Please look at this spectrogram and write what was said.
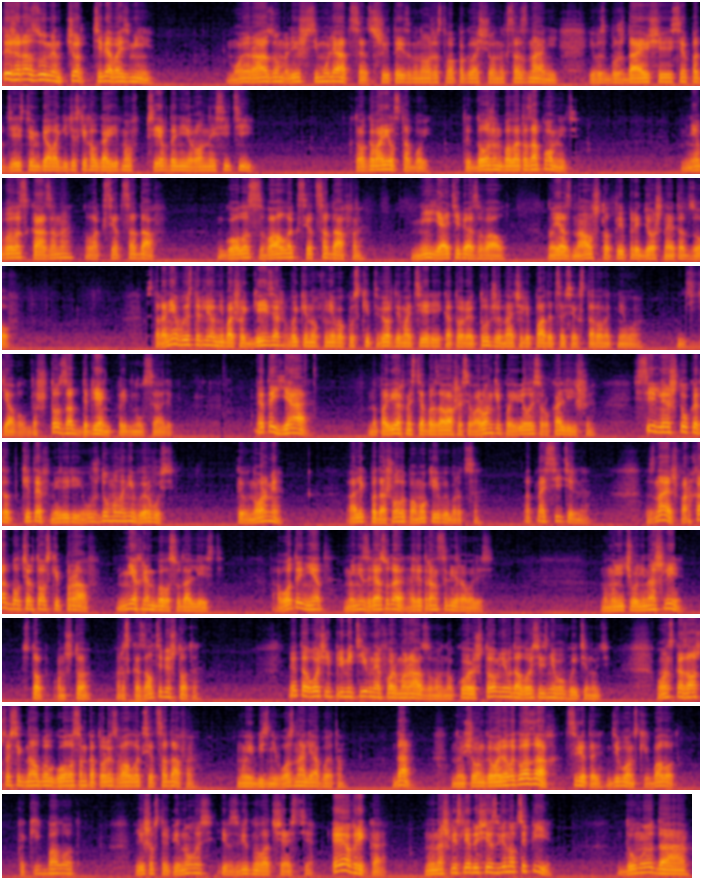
Ты же разумен, черт тебя возьми! Мой разум — лишь симуляция, сшитая из множества поглощенных сознаний и возбуждающаяся под действием биологических алгоритмов псевдонейронной сети. Кто говорил с тобой? Ты должен был это запомнить. Мне было сказано Лаксет-Садаф. Голос звал Лаксет-Садафа. Не я тебя звал, но я знал, что ты придешь на этот зов. В стороне выстрелил небольшой гейзер, выкинув в небо куски твердой материи, которые тут же начали падать со всех сторон от него. «Дьявол, да что за дрянь!» — пригнулся Алик. «Это я!» На поверхности образовавшейся воронки появилась рука Лиши. «Сильная штука этот Китеф Мерири, уж думала не вырвусь». «Ты в норме?» Алик подошел и помог ей выбраться. Относительно. Знаешь, Фархат был чертовски прав. Не хрен было сюда лезть. А вот и нет, мы не зря сюда ретранслировались. Но мы ничего не нашли. Стоп, он что, рассказал тебе что-то? Это очень примитивная форма разума, но кое-что мне удалось из него вытянуть. Он сказал, что сигнал был голосом, который звал Лаксет Садафа. Мы и без него знали об этом. Да, но еще он говорил о глазах цвета дивонских болот. Каких болот? Лиша встрепенулась и взвизгнула от счастья. Эврика! Мы нашли следующее звено цепи. Думаю, да.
